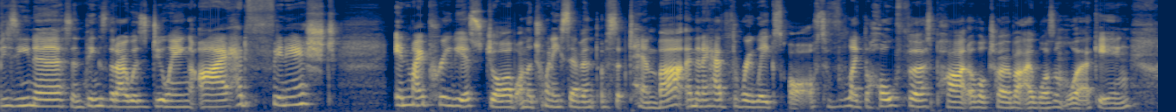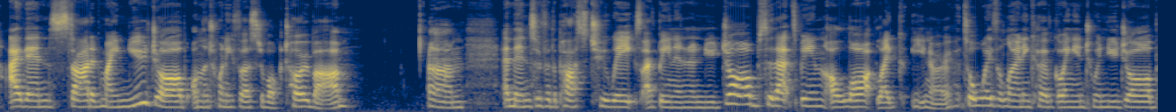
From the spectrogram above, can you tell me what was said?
busyness and things that I was doing. I had finished in my previous job on the 27th of September and then I had three weeks off. So like the whole first part of October, I wasn't working. I then started my new job on the 21st of October. Um, and then so for the past two weeks, I've been in a new job. So that's been a lot like, you know, it's always a learning curve going into a new job.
